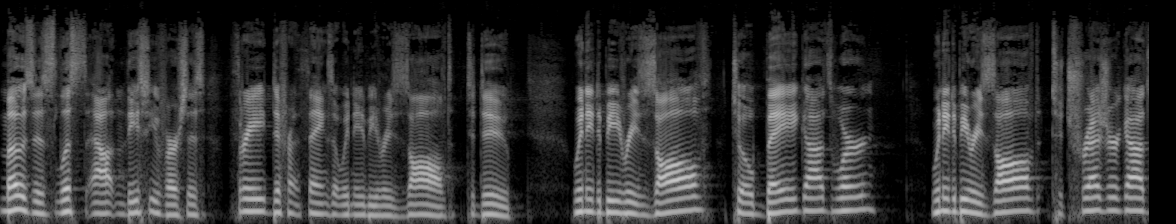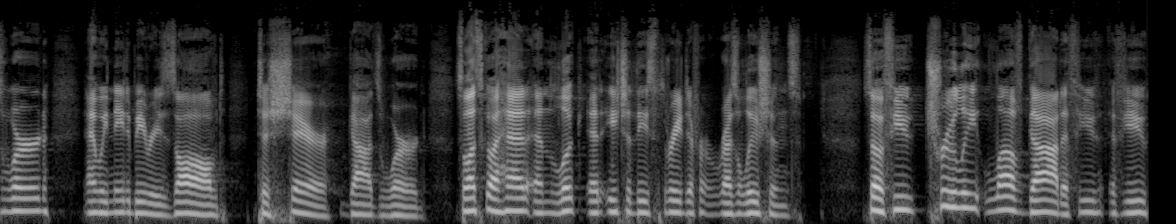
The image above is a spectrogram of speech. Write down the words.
Moses lists out in these few verses three different things that we need to be resolved to do. We need to be resolved to obey God's word. We need to be resolved to treasure God's word. And we need to be resolved to share God's word. So let's go ahead and look at each of these three different resolutions. So if you truly love God, if you if you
